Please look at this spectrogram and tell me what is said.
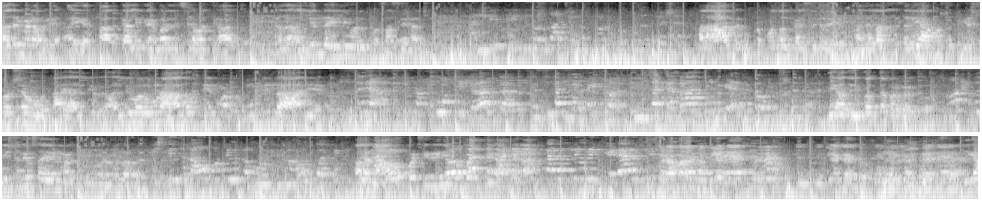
ಅಲ್ರಿ ಮೇಡಮ್ ಈಗ ತಾತ್ಕಾಲಿಕ ಎಮರ್ಜೆನ್ಸಿ ಅವತ್ತು ಆಯ್ತು ಅದ ಅಲ್ಲಿಂದ ಇಲ್ಲಿವರೆಗೂ ಪ್ರೊಸೆಸ್ ಏನಾದ್ರು? ಅಲ್ಲ ಆಗ್ಬೇಕು ಪ್ರಪೋಸಲ್ ಕಳಿಸಿದ್ರೆ. ಅದೆಲ್ಲ ಸರಿ ಆಗೋಷ್ಟು ಎಷ್ಟು ವರ್ಷ ಹೋಗ್ತಾ ಅಲ್ಲಿ ಅಲ್ಲಿವರೆಗೂ ಆದವ್ರು ಏನ್ ಮಾಡ್ಬೇಕು? ಮುಂದಿಂದ ಆದಿ ಏನು? ಈಗ ಅದು ಇವತ್ತೇ ಬರ್ಬೇಕು. ಇಷ್ಟು ದಿವಸ ಏನ್ ಮಾಡ್ತೀವಿ ಅಲ್ಲ ನಾವು ಕೊಟ್ಟಿವಿ ನೀವು ಈಗ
